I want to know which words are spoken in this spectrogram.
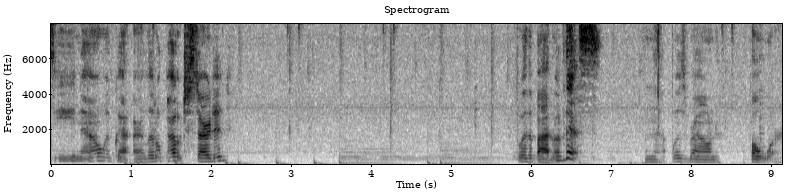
See now we've got our little pouch started for the bottom of this. And that was round four,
